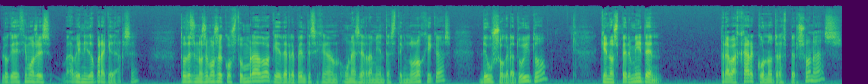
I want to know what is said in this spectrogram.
lo que decimos es, ha venido para quedarse. Entonces nos hemos acostumbrado a que de repente se generan unas herramientas tecnológicas de uso gratuito que nos permiten trabajar con otras personas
